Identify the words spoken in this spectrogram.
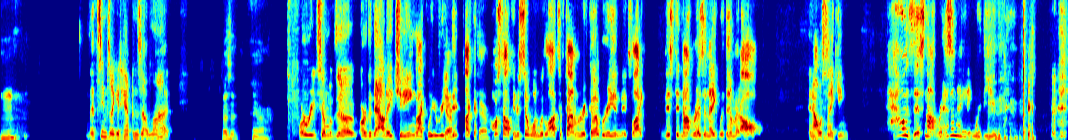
hmm, That seems like it happens a lot. does it? Yeah. or read some of the or the Tao Te Ching, like we read Yeah. it. Like Yeah. I was talking to someone with lots of time in recovery, and it's like this did not resonate with them at all. And I was Mhm. thinking, how is this not resonating with you?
